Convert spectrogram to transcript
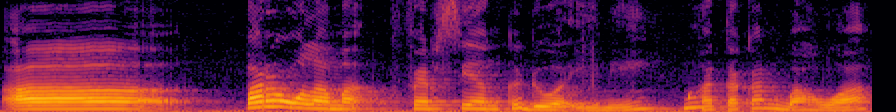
uh, para ulama versi yang kedua ini mengatakan bahwa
